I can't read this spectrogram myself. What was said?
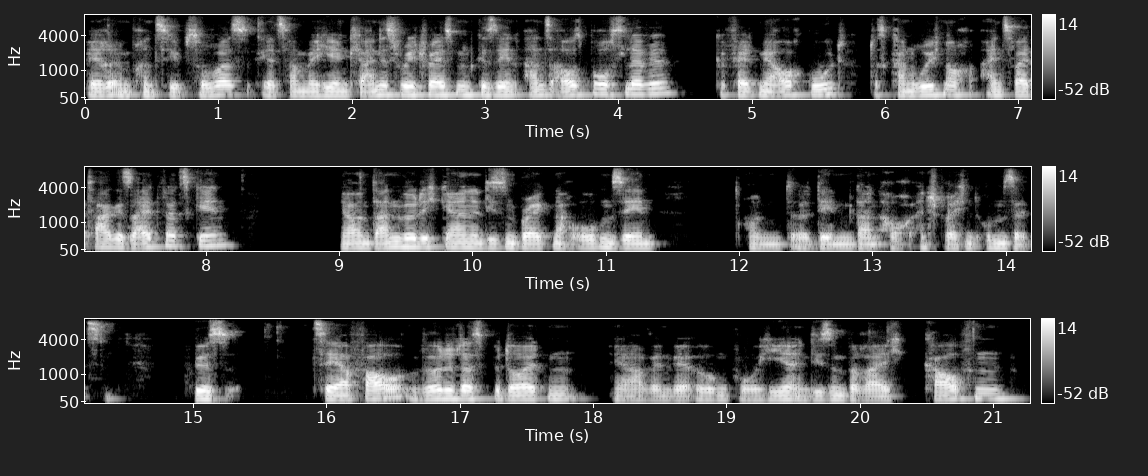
wäre im Prinzip sowas. Jetzt haben wir hier ein kleines Retracement gesehen ans Ausbruchslevel gefällt mir auch gut. Das kann ruhig noch ein, zwei Tage seitwärts gehen. Ja, und dann würde ich gerne diesen Break nach oben sehen und äh, den dann auch entsprechend umsetzen. Fürs CRV würde das bedeuten, ja, wenn wir irgendwo hier in diesem Bereich kaufen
